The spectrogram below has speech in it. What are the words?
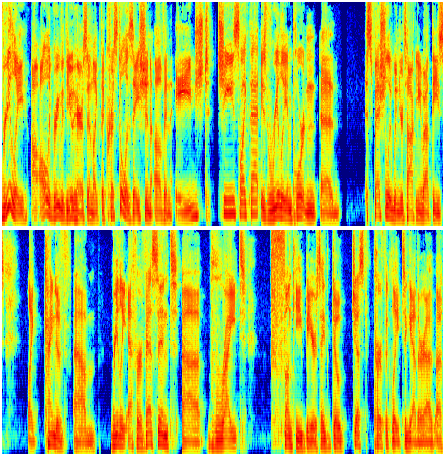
really, I'll agree with you, Harrison. Like the crystallization of an aged cheese like that is really important, uh, especially when you're talking about these like kind of um, really effervescent, uh, bright funky beers. They go just perfectly together. A, a,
